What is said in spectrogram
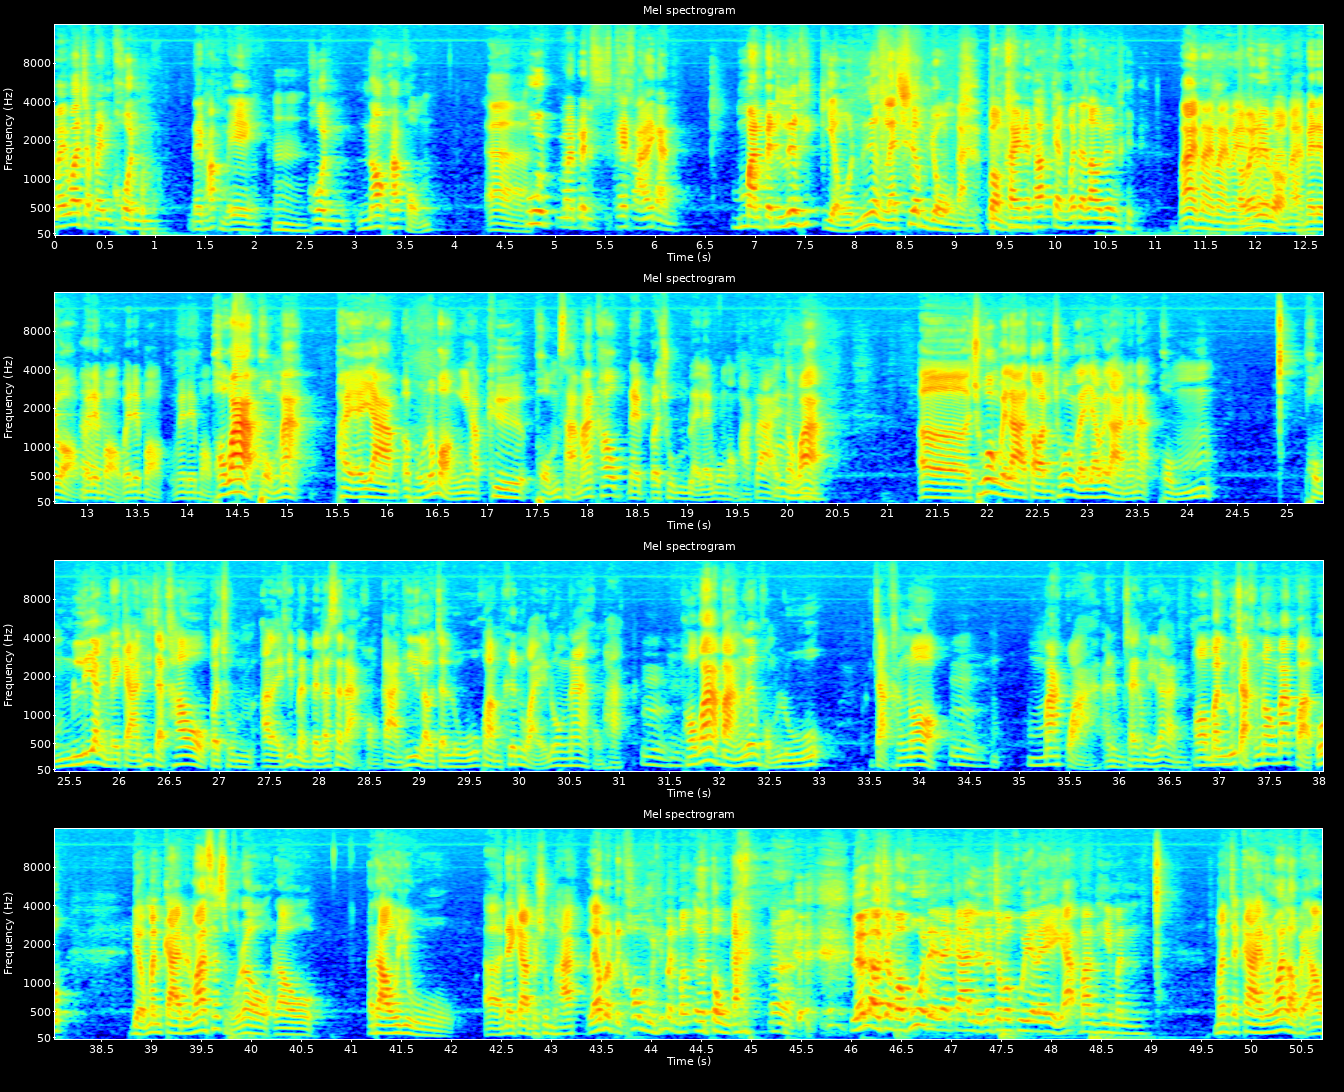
ไม่ว่าจะเป็นคนในพักผมเองอืมคนนอกพักผมอ่าพูดมันเป็นคล้ายๆกัน มันเป็นเรื่องที่เกี่ยวเนื่องและเชื่อมโยงกัน บอกใครในพักยังว่าจะเล่าเรื่องนี้ไม่ไม่ไม่ไม่เอาไม่ได้บอกไม่นะไม่ได้บอกอ่าไม่ได้บอกไม่ได้บอกไม่ได้บอก เพราะว่าผมอะพยายามเออผมต้องบอกอย่างนี้ครับ คือผมสามารถเข้าในประชุมหลาย ๆ วงของพรรคได้ แต่ว่าเอ่อช่วงเวลาตอนช่วงระยะเวลานั้นอะ ผม ผมเลี่ยงในการที่จะเข้าประชุมอะไรที่มันเป็นลักษณะของการที่เราจะรู้ความเคลื่อนไหวล่วงหน้าของพรรคอืมเพราะว่าบางเรื่องผมรู้จากข้างนอกอืมมากกว่า อันนี้ผมใช้คำนี้แล้วกัน พอมันรู้จักข้างนอกมากกว่าปุ๊บ เดี๋ยวมันกลายเป็นว่าถ้าสมมติเราเราเราอยู่เอ่อในการประชุมพักแล้วมันเป็นข้อมูลที่มันบังเอิญตรงกันเออแล้วเราจะมาพูดในรายการหรือเราจะมาคุยอะไรอย่างเงี้ยบางทีมัน มันจะกลายเป็นว่าเราไปเอา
